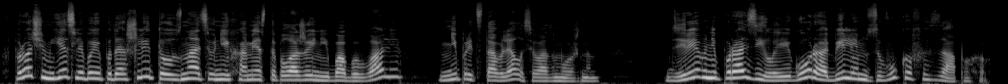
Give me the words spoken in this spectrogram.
Впрочем, если бы и подошли, то узнать у них о местоположении бабы Вали не представлялось возможным. Деревня поразила Егора обилием звуков и запахов.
